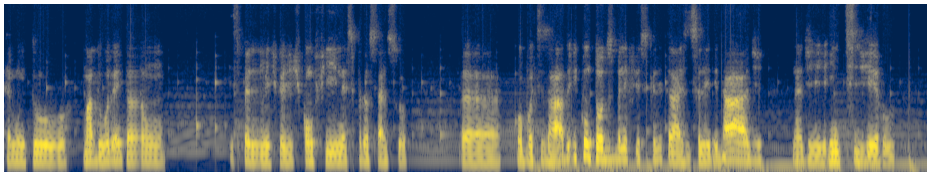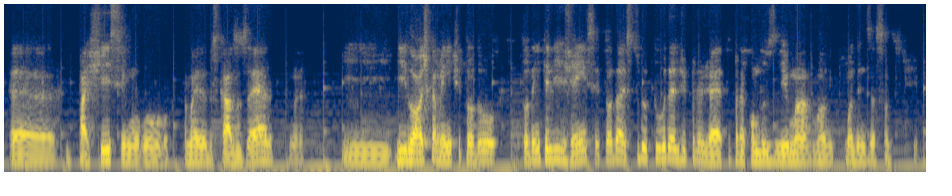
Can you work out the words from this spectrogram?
é muito madura, então isso permite que a gente confie nesse processo uh, robotizado e com todos os benefícios que ele traz, de celeridade, né, de índice de erro uh, baixíssimo, ou na maioria dos casos zero, né? E, e logicamente todo, toda a inteligência e toda a estrutura de projeto para conduzir uma, uma modernização desse tipo.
